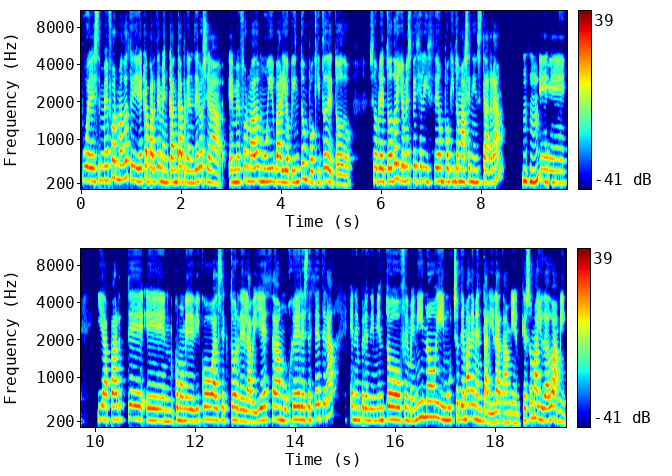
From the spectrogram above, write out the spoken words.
Pues me he formado, te diré que aparte me encanta aprender, o sea, me he formado muy variopinto, un poquito de todo. Sobre todo yo me especialicé un poquito más en Instagram eh, y aparte, en, como me dedico al sector de la belleza, mujeres, etcétera, en emprendimiento femenino y mucho tema de mentalidad también, que eso me ha ayudado a mí,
